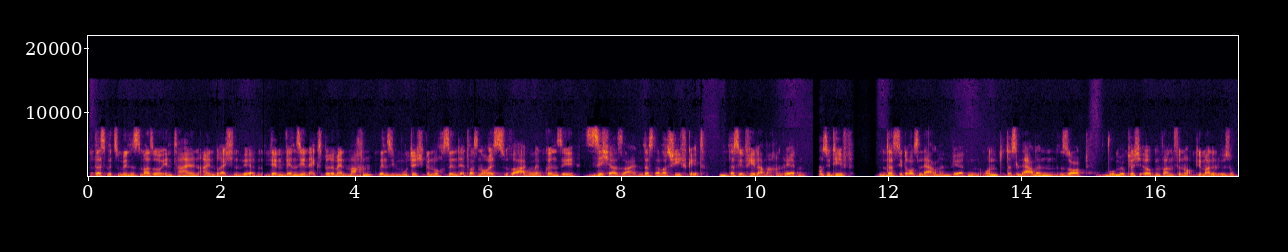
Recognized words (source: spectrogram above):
dass wir zumindest mal so in Teilen einbrechen werden. Denn wenn Sie ein Experiment machen, wenn Sie mutig genug sind, etwas Neues zu wagen, dann können Sie sicher sein, dass da was schief geht, dass Sie einen Fehler machen werden. Positiv, dass Sie daraus lernen werden. Und das Lernen sorgt womöglich irgendwann für eine optimale Lösung.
